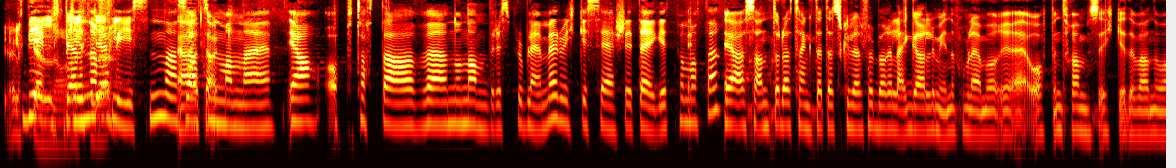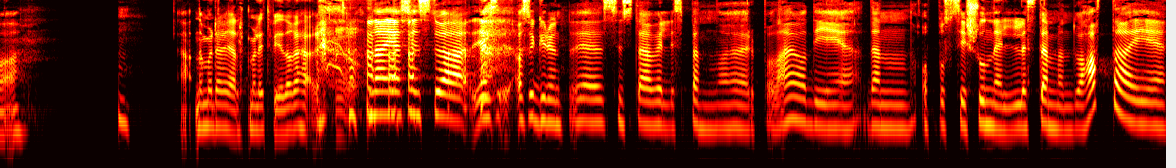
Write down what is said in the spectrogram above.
Bjelken og flisen. Altså ja, at man er ja, opptatt av eh, noen andres problemer og ikke ser sitt eget, på en måte. Ja, sant. Og da tenkte jeg at jeg skulle i hvert fall bare legge alle mine problemer eh, åpent fram, så ikke det var noe ja, nå må dere hjelpe meg litt videre her. Ja. Nei, jeg syns du er jeg, altså grunn, jeg synes det er veldig spennende å høre på deg, og de, den opposisjonelle stemmen du har hatt da, i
